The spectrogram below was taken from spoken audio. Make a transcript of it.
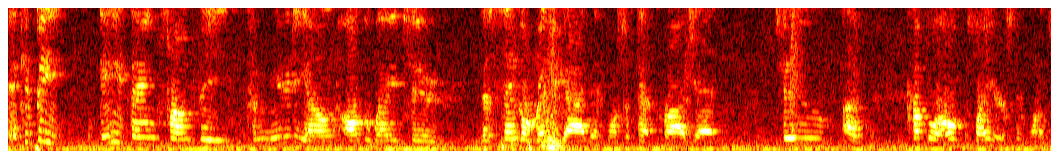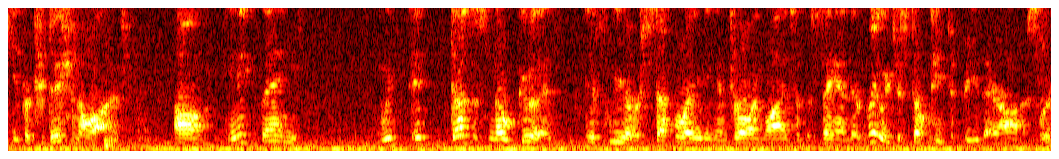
It could be anything from the community owned all the way to the single rich guy that wants a pet project to a couple of old players that want to keep a tradition alive. Um, anything, we, it does us no good if we are separating and drawing lines in the sand that really just don't need to be there, honestly.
